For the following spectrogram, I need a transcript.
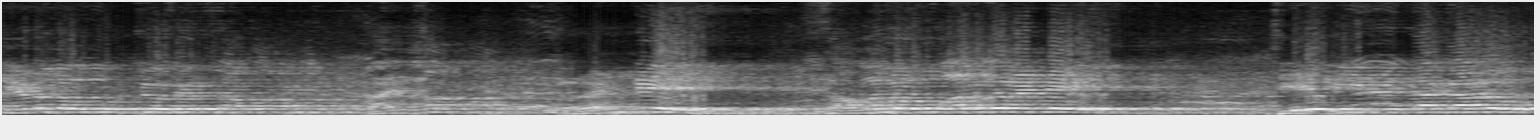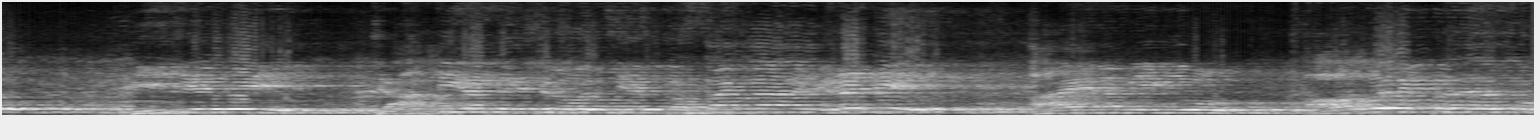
నీడలో కూర్చోబెడతాం. రండి సభలో పాల్గొనండి. జేపీ నడ్డా గారు బీజేపీ జాతీయ అధ్యక్షులు వచ్చే ప్రసంగాన్ని వినండి. ఆయన మీకు ఆదోని ప్రజలకు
